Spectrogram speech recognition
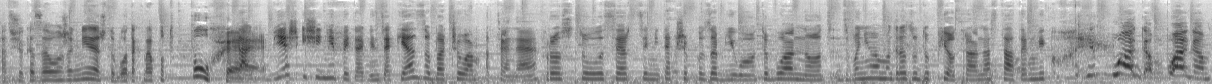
a to się okazało, że nie, że to było tak na podpuchę. Tak, bierz i się nie pytaj, więc jak ja zobaczyłam Atenę, po prostu serce mi tak szybko zabiło, to była noc, dzwoniłam od razu do Piotra na statek, mówię, kochanie, błagam, błagam.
